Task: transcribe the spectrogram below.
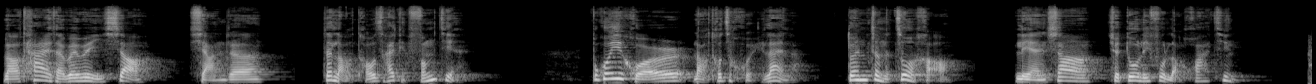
老太太微微一笑，想着这老头子还挺封建。不过一会儿，老头子回来了，端正的坐好，脸上却多了一副老花镜。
